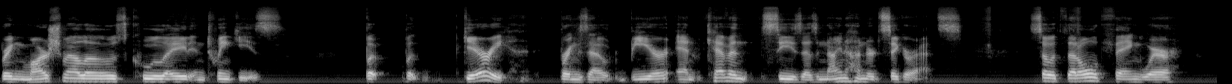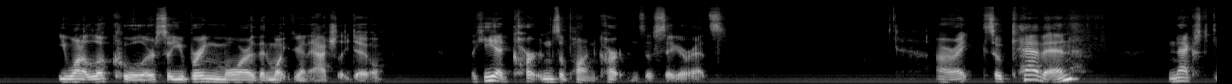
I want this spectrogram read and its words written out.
bring marshmallows, Kool-Aid, and Twinkies. But but Gary brings out beer and Kevin sees as 900 cigarettes. So it's that old thing where you want to look cooler, so you bring more than what you're going to actually do. Like he had cartons upon cartons of cigarettes. All right, so Kevin next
